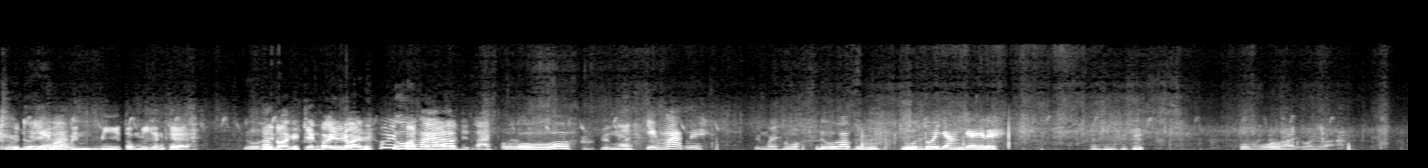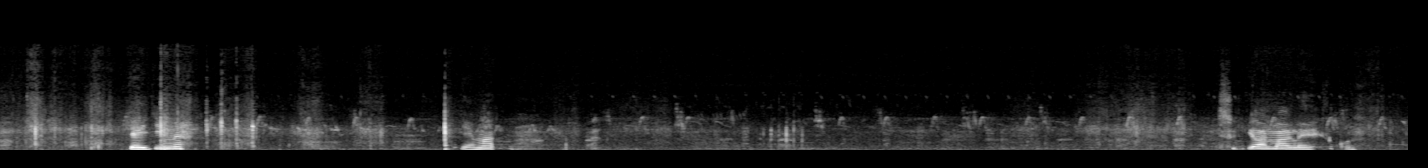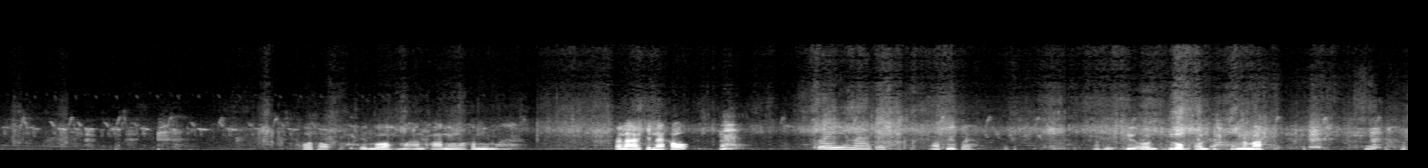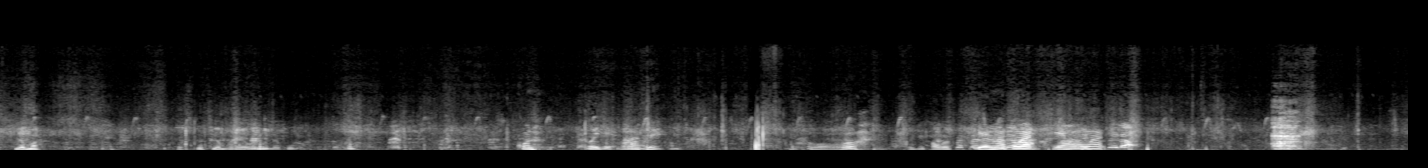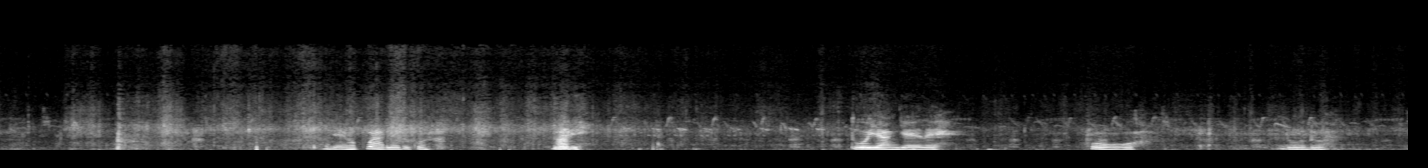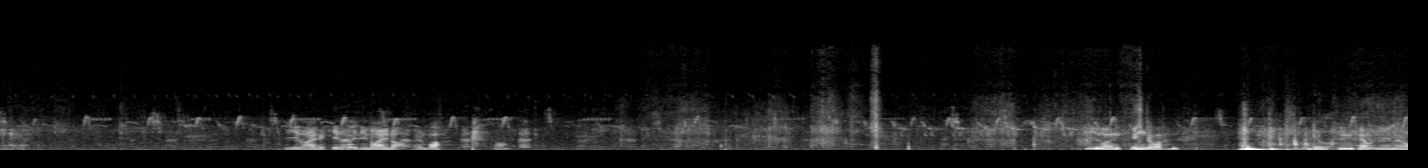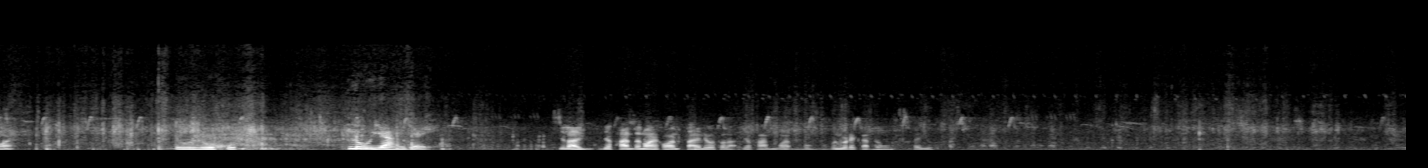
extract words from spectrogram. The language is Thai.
ดูตัวใหญ่มากมันมีต้องมีทั้งแท้ ดูครับ นี่น้อยกับเก่งไฟนิดหน่อยดิดูหมาครับดิตายโอ้โห เป็นไงเจ๋งมากเลย เก่งไหมหนูดูครับหนูหนูตัวอย่างใหญ่เลย โอ้โห ได้วันนี้ละใหญ่จริงนะ ใหญ่มาก สุดยอดมากเลยทุกคน พอเท่าเห็นบ่หมาทานนี่ว่าเขานี่หมา เวลากินน่ะเขาตัวใหญ่มากเลยเอาถือไปเอาถือถืออ่อนลมอ่อนอันนั้นมาเสียมมาก็เสียมก็ได้เอานี่แหละพวกคนตัวใหญ่มากเลยโอ้โหเขาไปแป๊บๆเสียงมากๆเสียงมากๆได้ละใหญ่มากๆเลยทุกคน ดูดิ ตัวอย่างใหญ่เลย โอ้โห ดูดูนี่หน่อยกับเก่งไฟนิดหน่อยเนาะเป็นบ่น้องนี่หน่อยนี่เก่งแต่ว่าดูเก่งแถวนี้หน่อย ดูรูขุดรูอย่างใหญ่ ที่ไรจะพันตัวหน่อยขออันตายเร็วตัวละจะพันบ่บ่มันบ่ได้กัดเอาใครอยู่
